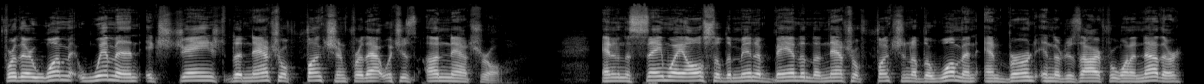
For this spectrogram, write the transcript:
For their women exchanged the natural function for that which is unnatural. And in the same way, also, the men abandoned the natural function of the woman and burned in their desire for one another,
